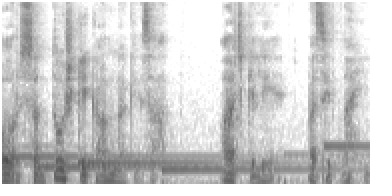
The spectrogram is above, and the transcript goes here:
और संतोष की कामना के साथ आज के लिए बस इतना ही।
